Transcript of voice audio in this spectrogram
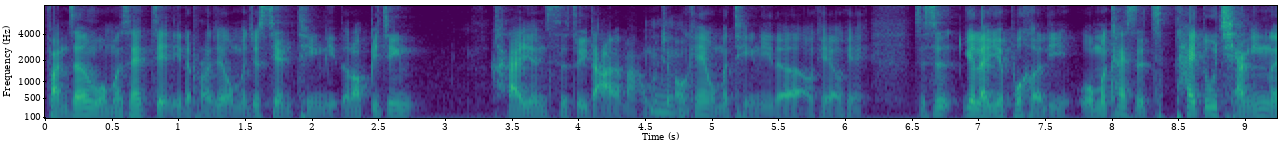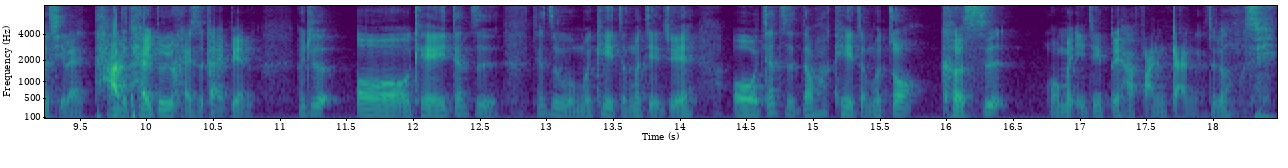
反正我们现在接你的 project，我们就先听你的咯，毕竟 client 是最大的嘛，我们就 OK，、我们听你的 OK OK，只是越来越不合理，我们开始态度强硬了起来，他的态度又开始改变，他觉得哦 OK 这样子这样子我们可以怎么解决？哦这样子的话可以怎么做？可是我们已经对他反感了这个东西，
